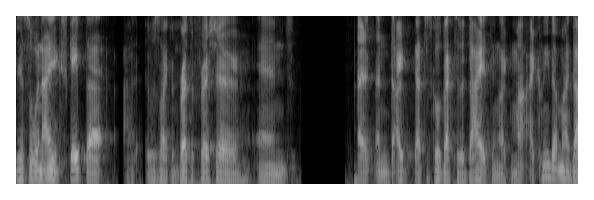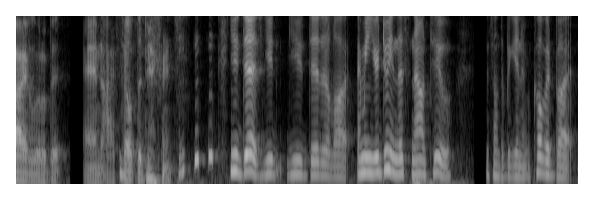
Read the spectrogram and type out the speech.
Yeah so when i escaped that I, it was like a breath of fresh air and I, and I, that just goes back to the diet thing like my i cleaned up my diet a little bit and i felt the difference. You did. You you did a lot. I mean you're doing this now too. It's not the beginning of covid but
